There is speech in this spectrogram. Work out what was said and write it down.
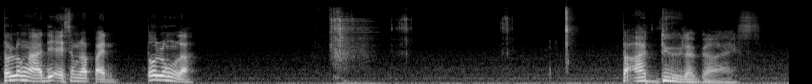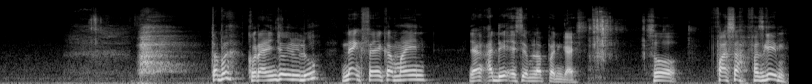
Tolonglah ada SM8 Tolonglah. Tak ada lah guys tak apa, korang enjoy dulu. Next saya akan main yang ada SM8 guys. So, fast lah, fast game.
